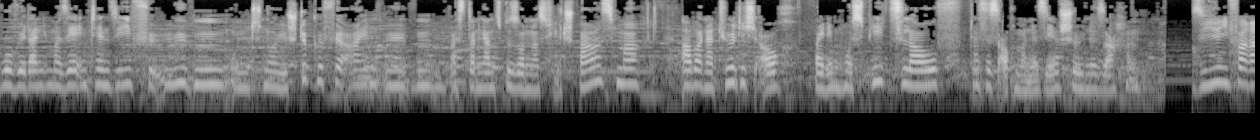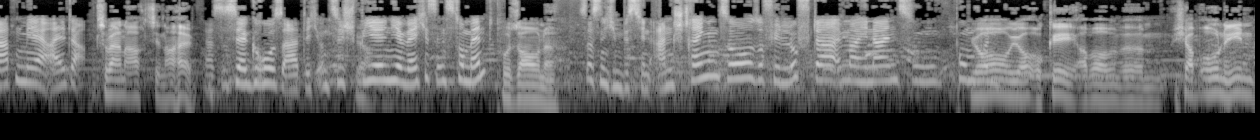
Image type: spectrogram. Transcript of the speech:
wo wir dann immer sehr intensiv für üben und neue Stücke für einüben, was dann ganz besonders viel Spaß macht. Aber natürlich auch bei dem Hospizlauf, das ist auch immer eine sehr schöne Sache. Sie verraten mir Ihr Alter. 82,5. Das ist ja großartig. Und Sie spielen ja. hier welches Instrument? Posaune. Ist das nicht ein bisschen anstrengend, so, so viel Luft da immer hinein zu pumpen? Ja, ja, okay. Aber ähm, ich habe ohnehin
